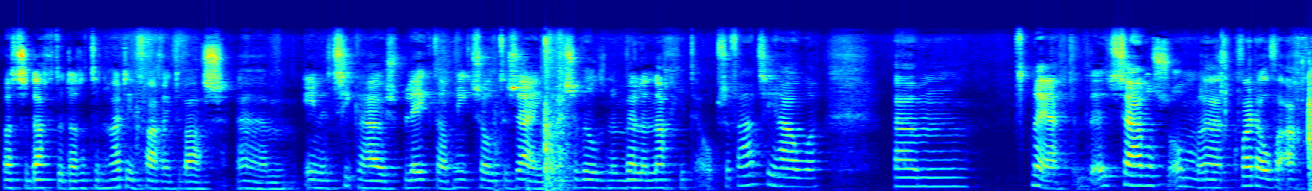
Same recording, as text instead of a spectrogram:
Wat ze dachten dat het een hartinfarct was. Um, in het ziekenhuis bleek dat niet zo te zijn, maar ze wilden hem wel een nachtje ter observatie houden. Nou ja, s'avonds om uh, kwart over acht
